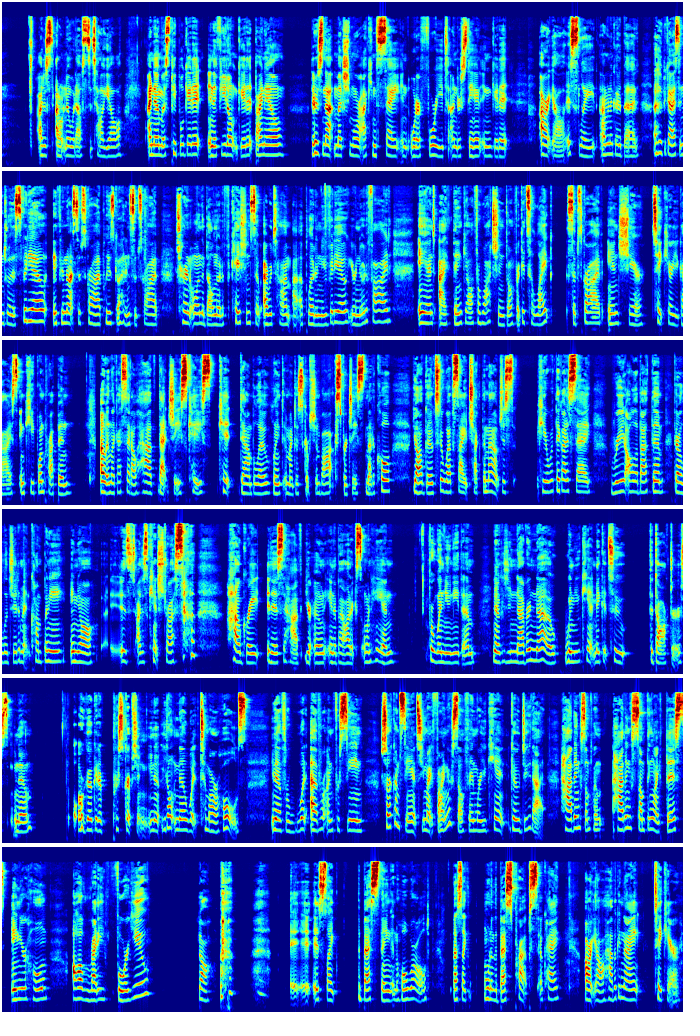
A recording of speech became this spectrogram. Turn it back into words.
i just i don't know what else to tell y'all i know most people get it and if you don't get it by now there's not much more i can say in order for you to understand and get it Alright, y'all, it's late. I'm going to go to bed. I hope you guys enjoy this video. If you're not subscribed, please go ahead and subscribe. Turn on the bell notification so every time I upload a new video, you're notified. And I thank y'all for watching. Don't forget to like, subscribe, and share. Take care, you guys, and keep on prepping. Oh, and like I said, I'll have that Jase case kit down below linked in my description box for Jase Medical. Y'all go to the website, check them out. Just hear what they got to say read all about them. They're a legitimate company, and y'all is I just can't stress how great it is to have your own antibiotics on hand for when you need them. You know, because you never know when you can't make it to the doctors. You know, or go get a prescription. You know, you don't know what tomorrow holds. You know, for whatever unforeseen circumstance you might find yourself in where you can't go do that. Having something having something like this in your home all ready for you, y'all, it's like the best thing in the whole world. That's like one of the best preps, okay? All right, y'all, have a good night. Take care.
